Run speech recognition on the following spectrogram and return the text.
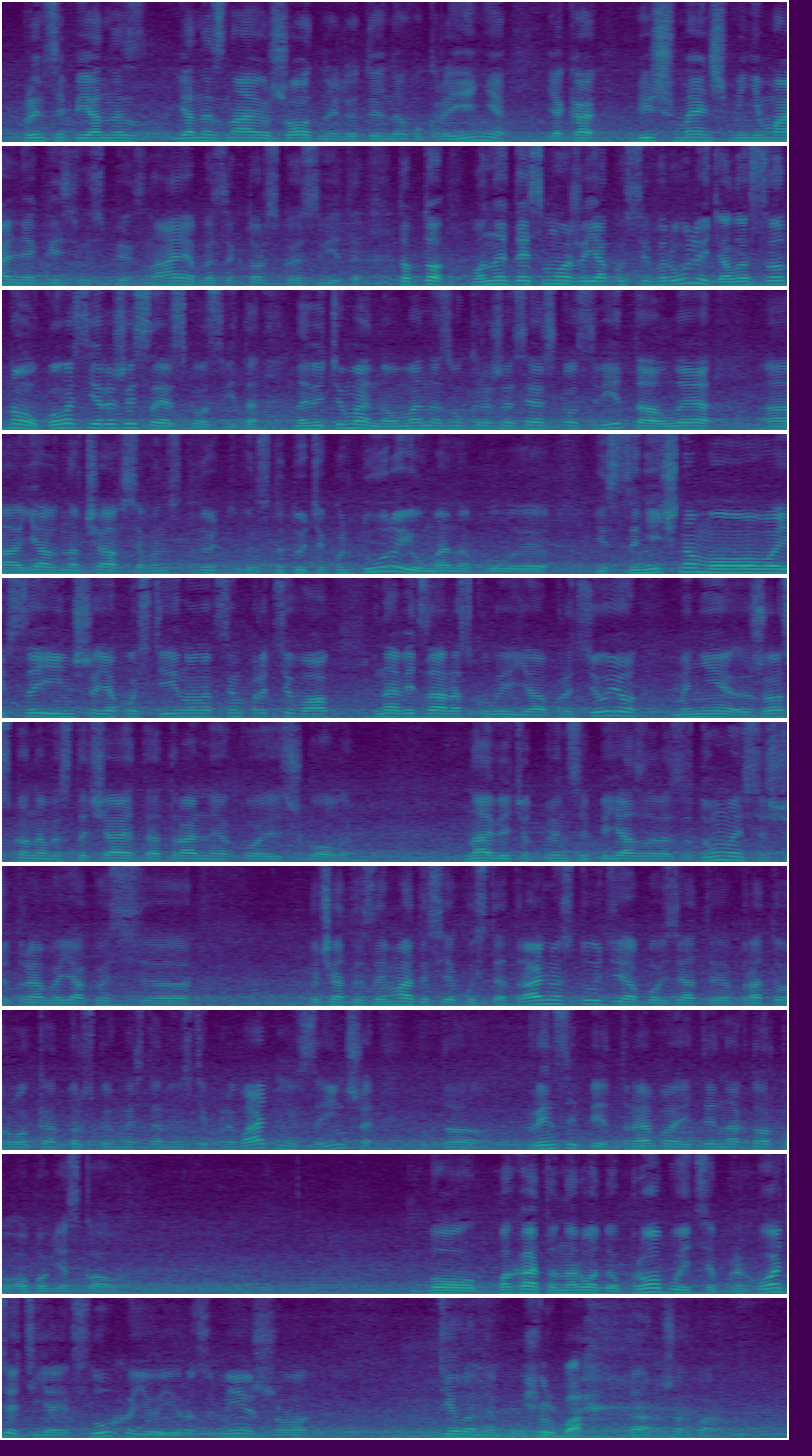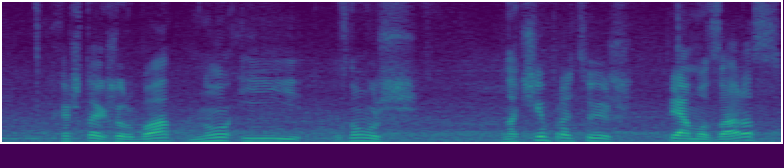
В принципі, я не я не знаю жодної людини в Україні, яка більш-менш мінімальний якийсь успіх знає без акторської освіти. Тобто вони десь може якось і вирулюють, але все одно у когось є режисерська освіта. Навіть у мене у мене звукорежисерська освіта, але а, я навчався в інституті в інституті культури, і у мене були і сценічна мова, і все інше. Я постійно над цим працював. І навіть зараз, коли я працюю, мені жорстко не вистачає театральної якоїсь школи. Навіть, от, в принципі, я зараз задумаюся, що треба якось е, почати займатися якусь театральну студію або взяти брати уроки акторської майстерності приватні і все інше. Тобто, в принципі, треба йти на акторку обов'язково. Бо багато народу пробується, приходять, я їх слухаю і розумію, що діла не буде. Журба. Да, журба. Хештег журба. Ну і знову ж, над чим працюєш прямо зараз?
